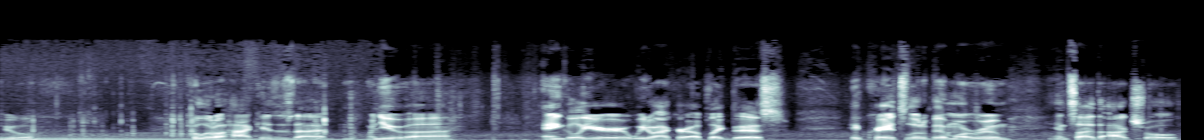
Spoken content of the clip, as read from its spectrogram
Fuel. Cool little hack is, is that when you uh, angle your weed whacker up like this, it creates a little bit more room inside the actual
